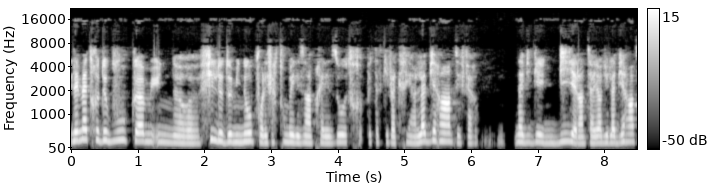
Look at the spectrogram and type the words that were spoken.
les mettre debout comme une euh, file de dominos pour les faire tomber les uns après les autres. Peut-être qu'il va créer un labyrinthe et faire naviguer une bille à l'intérieur du labyrinthe.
